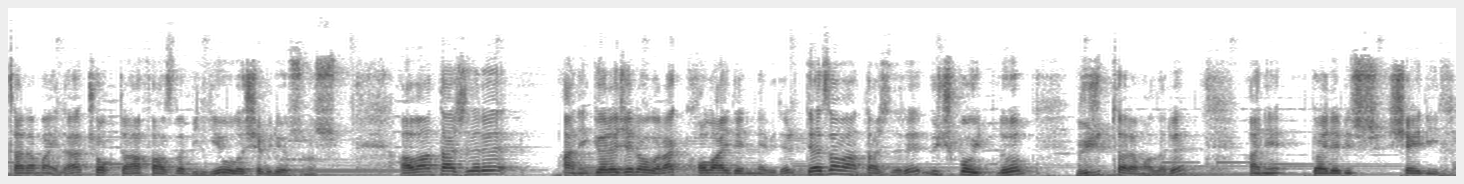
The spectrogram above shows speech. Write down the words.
taramayla çok daha fazla bilgiye ulaşabiliyorsunuz. Avantajları hani göreceli olarak kolay denilebilir. Dezavantajları 3 boyutlu vücut taramaları hani böyle bir şey değil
